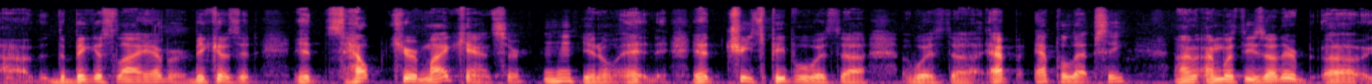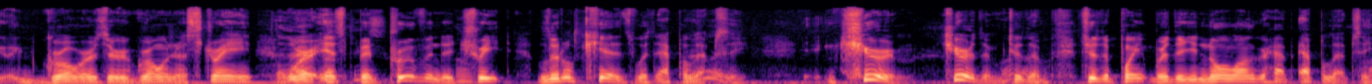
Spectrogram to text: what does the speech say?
uh, the biggest lie ever because it, it's helped cure my cancer. You know, it, it treats people with, uh, with uh, ep- epilepsy. I'm, I'm with these other uh, growers that are growing a strain where it's been proven to treat little kids with epilepsy, cure them, cure them to the to the point where they no longer have epilepsy.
